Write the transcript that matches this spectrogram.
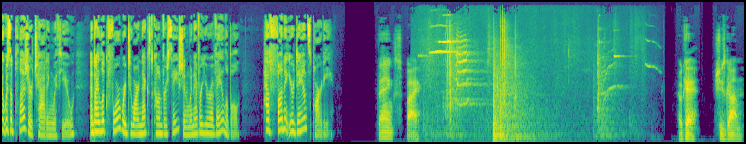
It was a pleasure chatting with you, and I look forward to our next conversation whenever you're available. Have fun at your dance party. Thanks. Bye. Okay, she's gone.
